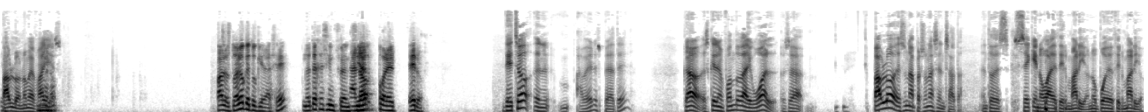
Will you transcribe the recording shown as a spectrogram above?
Pablo, no me falles. Pablo, tú haz lo que tú quieras, ¿eh? No te dejes influenciar Ah, no. por el cero. De hecho, en- a ver, espérate. Claro, es que en el fondo da igual. O sea, Pablo es una persona sensata. Entonces, sé que no va a decir Mario, no puede decir Mario.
